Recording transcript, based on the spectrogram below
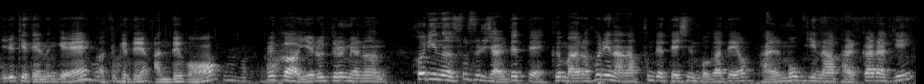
이렇게 되는 게 어떻게 돼요? 안 되고. 그러니까 예를 들면은 허리는 수술이 잘 됐대. 그 말은 허리는 안 아픈데 대신 뭐가 돼요? 발목이나 발가락이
